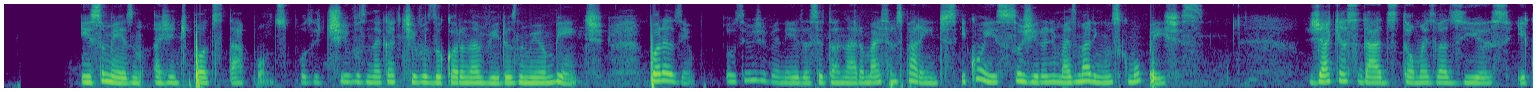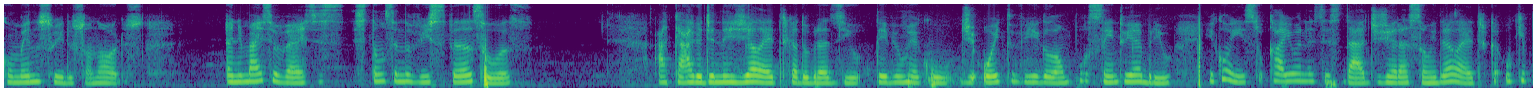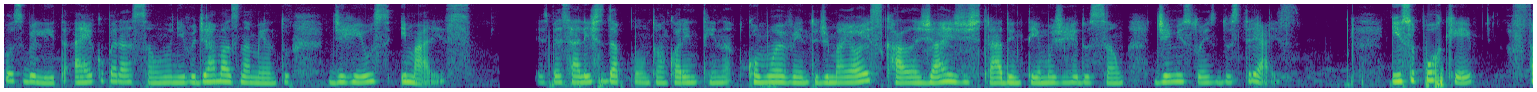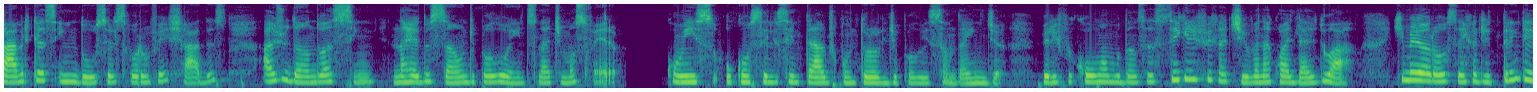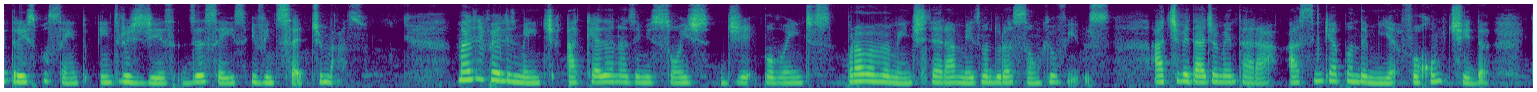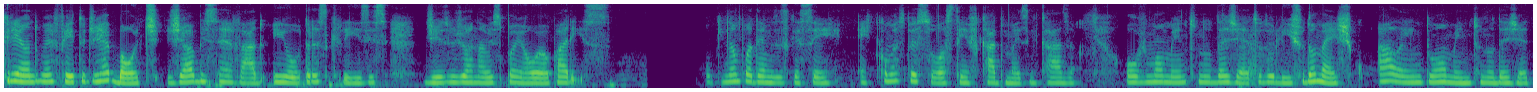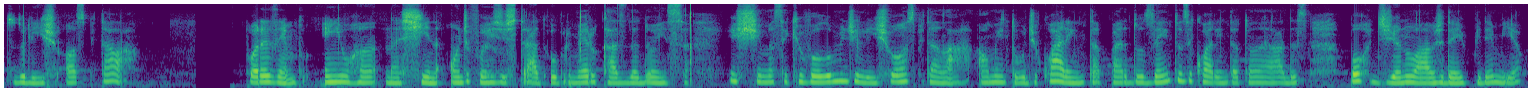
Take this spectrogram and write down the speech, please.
Isso mesmo, a gente pode citar pontos positivos e negativos do coronavírus no meio ambiente. Por exemplo, os rios de Veneza se tornaram mais transparentes e com isso surgiram animais marinhos como peixes. Já que as cidades estão mais vazias e com menos ruídos sonoros, animais silvestres estão sendo vistos pelas ruas a carga de energia elétrica do Brasil teve um recuo de 8,1% em abril, e com isso caiu a necessidade de geração hidrelétrica, o que possibilita a recuperação no nível de armazenamento de rios e mares. Especialistas apontam a quarentena como um evento de maior escala já registrado em termos de redução de emissões industriais. Isso porque fábricas e indústrias foram fechadas, ajudando assim na redução de poluentes na atmosfera. Com isso, o Conselho Central de Controle de Poluição da Índia verificou uma mudança significativa na qualidade do ar, que melhorou cerca de 33% entre os dias 16 e 27 de março. Mas, infelizmente, a queda nas emissões de poluentes provavelmente terá a mesma duração que o vírus. A atividade aumentará assim que a pandemia for contida, criando um efeito de rebote já observado em outras crises, diz o jornal espanhol El País. O que não podemos esquecer é que, como as pessoas têm ficado mais em casa, houve um aumento no dejeto do lixo doméstico, além do aumento no dejeto do lixo hospitalar. Por exemplo, em Wuhan, na China, onde foi registrado o primeiro caso da doença, estima-se que o volume de lixo hospitalar aumentou de 40 para 240 toneladas por dia no auge da epidemia.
